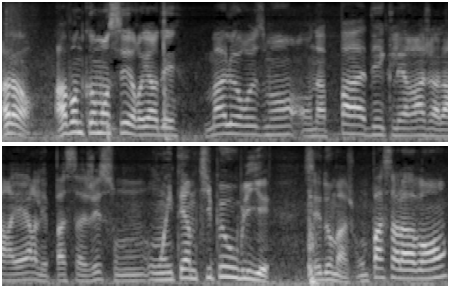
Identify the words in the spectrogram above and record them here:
Alors, avant de commencer, regardez, malheureusement, on n'a pas d'éclairage à l'arrière. Les passagers sont, ont été un petit peu oubliés. C'est dommage. On passe à l'avant.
